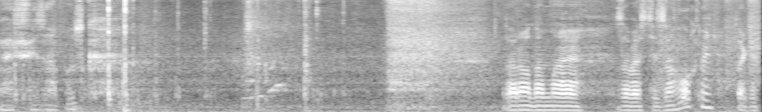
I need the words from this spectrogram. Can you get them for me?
Перший запуск. Вона має завести заглохнуть, так як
